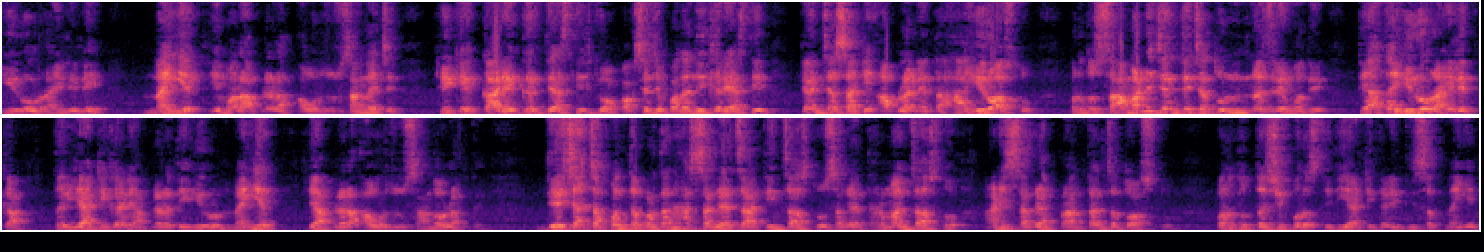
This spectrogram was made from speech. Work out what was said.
हिरो राहिलेले नाहीयेत हे मला आपल्याला आवर्जून सांगायचे ठीक आहे कार्यकर्ते असतील किंवा पक्षाचे पदाधिकारी असतील त्यांच्यासाठी आपला नेता हा हिरो असतो. परंतु सामान्य जनतेच्या तुलने नजरेमध्ये ते आता हिरो राहिलेत का? तर या ठिकाणी आपल्याला ते हिरो नाहीयेत हे आपल्याला आवर्जून सांगावं लागतंय. देशाचा पंतप्रधान हा सगळ्या जातींचा असतो सगळ्या धर्मांचा असतो आणि सगळ्या प्रांतांचा तो असतो. परंतु तशी परिस्थिती या ठिकाणी दिसत नाहीये.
